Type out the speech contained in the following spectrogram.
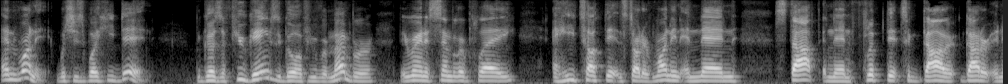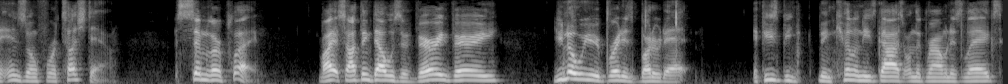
and run it, which is what he did. Because a few games ago, if you remember, they ran a similar play, and he tucked it and started running, and then stopped and then flipped it to Goddard, Goedert in the end zone for a touchdown. Similar play right? So I think that was a very, very, you know where your bread is buttered at. If he's been, been killing these guys on the ground with his legs,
